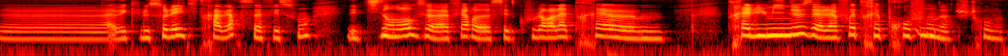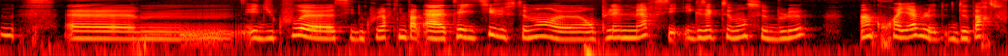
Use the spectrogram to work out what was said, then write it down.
Euh, avec le soleil qui traverse, ça fait souvent des petits endroits où ça va faire cette couleur-là très, très lumineuse et à la fois très profonde, je trouve. Mm. Et du coup, c'est une couleur qui me parle. À Tahiti, justement, en pleine mer, c'est exactement ce bleu incroyable de partout.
